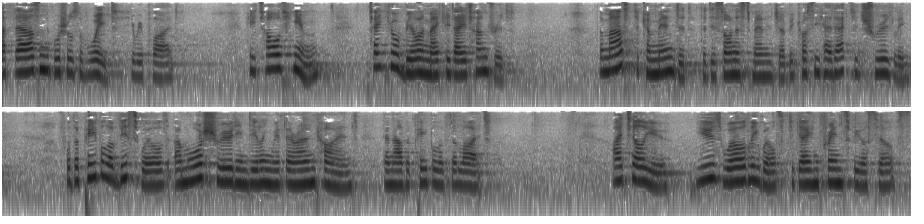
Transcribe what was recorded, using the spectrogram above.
A thousand bushels of wheat, he replied. He told him, Take your bill and make it eight hundred. The master commended the dishonest manager because he had acted shrewdly. For the people of this world are more shrewd in dealing with their own kind than are the people of the light. I tell you, use worldly wealth to gain friends for yourselves,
